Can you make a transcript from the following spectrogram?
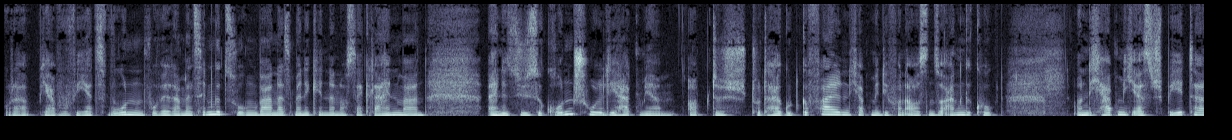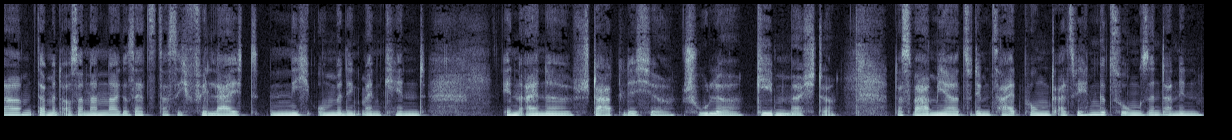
oder ja, wo wir jetzt wohnen und wo wir damals hingezogen waren, als meine Kinder noch sehr klein waren, eine süße Grundschule, die hat mir optisch total gut gefallen. Ich habe mir die von außen so angeguckt und ich habe mich erst später damit auseinandergesetzt, dass ich vielleicht nicht unbedingt mein Kind in eine staatliche Schule geben möchte. Das war mir zu dem Zeitpunkt, als wir hingezogen sind an den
